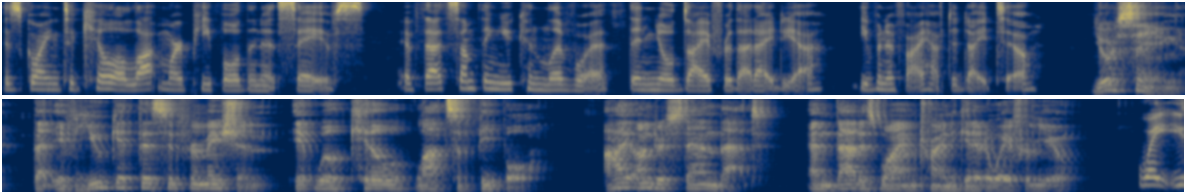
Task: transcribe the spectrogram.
is going to kill a lot more people than it saves. If that's something you can live with, then you'll die for that idea, even if I have to die too. You're saying that if you get this information, it will kill lots of people. I understand that, and that is why I'm trying to get it away from you. Wait, you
